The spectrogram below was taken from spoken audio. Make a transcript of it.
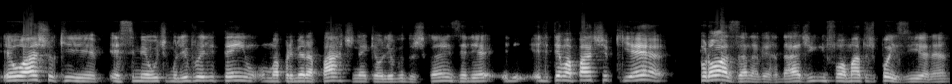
Eu acho que esse meu último livro ele tem uma primeira parte, né, que é o livro dos cães, ele, ele, ele tem uma parte que é prosa, na verdade, em formato de poesia, né?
